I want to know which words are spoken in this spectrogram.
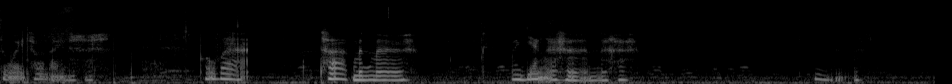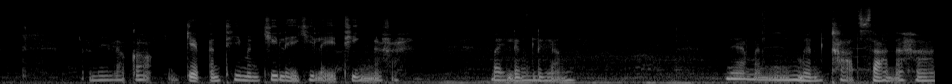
สวยเท่าไหร่นะคะ เพราะว่าทากมันมา มาแย่งอาหารนะคะอืมอันนี้เราก็เก็บอันที่มันขี้เหร่ขี้เหร่ทิ้งนะคะ ใบเหลืองๆ เนี่ยมันเหมือนขาดสารอาหาร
